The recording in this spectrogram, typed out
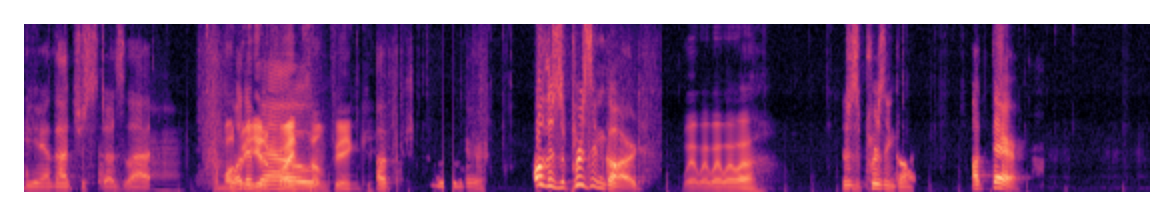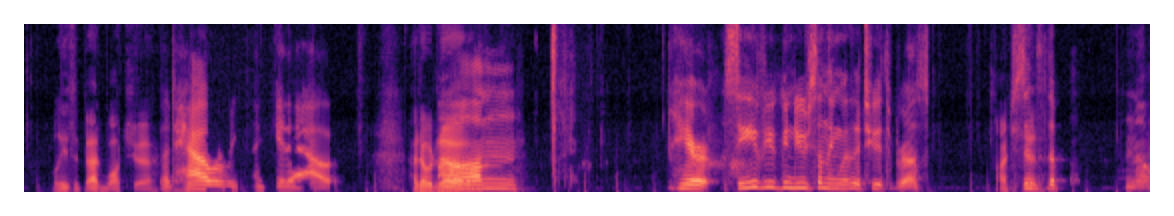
yeah, that just does that. Come on, What we need to find something. Up here. Oh, there's a prison guard. Where, where, where, where, where? There's a prison guard up there. Well, he's a bad watcher. But how are we gonna get out? I don't know. Um, here, see if you can do something with a toothbrush. I can. Since the no,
